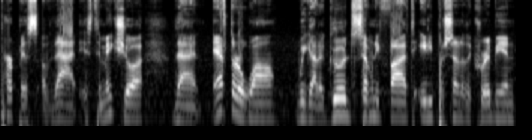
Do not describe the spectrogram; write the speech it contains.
purpose of that is to make sure that after a while, we got a good 75 to 80% of the Caribbean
